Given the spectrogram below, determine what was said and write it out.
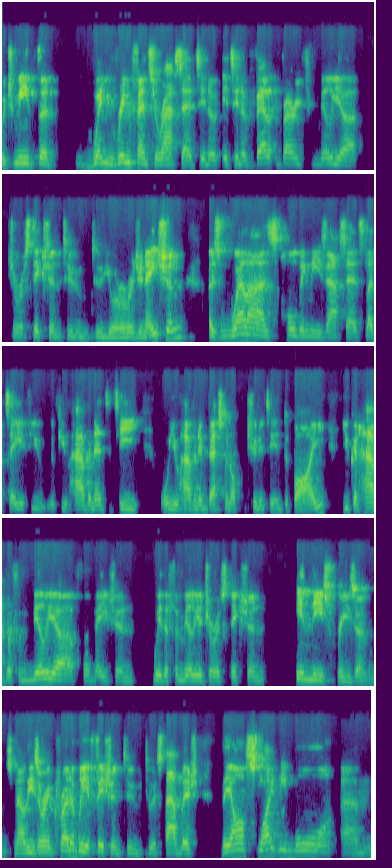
which means that when you ring fence your assets, in a, it's in a very, very familiar jurisdiction to, to your origination, as well as holding these assets. Let's say if you if you have an entity or you have an investment opportunity in Dubai, you can have a familiar formation with a familiar jurisdiction in these free zones. Now, these are incredibly efficient to, to establish. They are slightly more, um,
